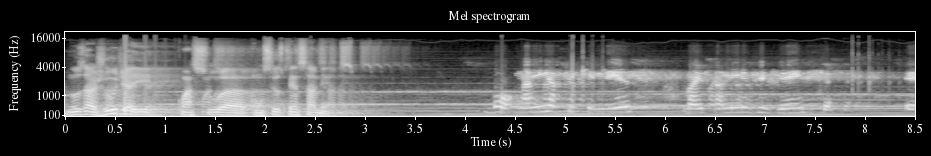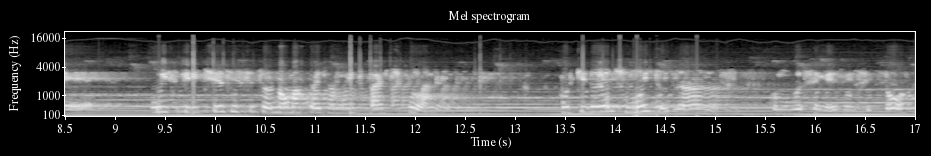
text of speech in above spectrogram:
Nos ajude aí com a sua, com seus pensamentos. Bom, na minha pequenez, mas na minha vivência, é, o espiritismo se tornou uma coisa muito particular porque durante muitos anos, como você mesmo citou,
